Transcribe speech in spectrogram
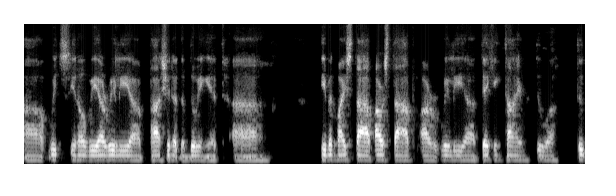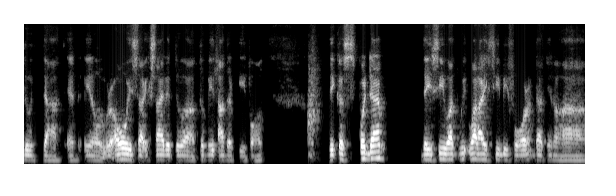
uh, which you know we are really uh, passionate of doing it. Even my staff, our staff, are really uh, taking time to uh, to do that, and you know we're always uh, excited to uh, to meet other people because for them they see what we what I see before that you know uh,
